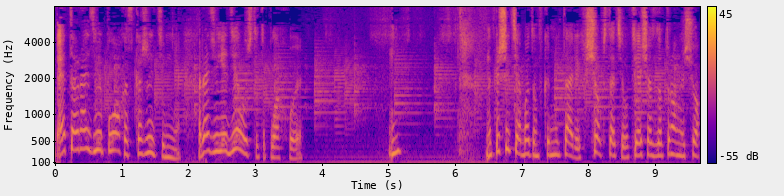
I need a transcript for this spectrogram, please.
Это разве плохо, скажите мне? Разве я делаю что-то плохое? М? Напишите об этом в комментариях. Еще, кстати, вот я сейчас затрону еще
